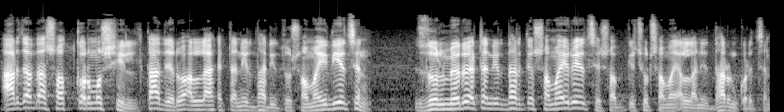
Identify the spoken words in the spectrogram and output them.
আর যারা সৎকর্মশীল, তাদেরও আল্লাহ একটা নির্ধারিত সময় দিয়েছেন। জুলমেরও একটা নির্ধারিত সময় রয়েছে সব কিছুর সময় আল্লাহ নির্ধারণ করেছেন।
